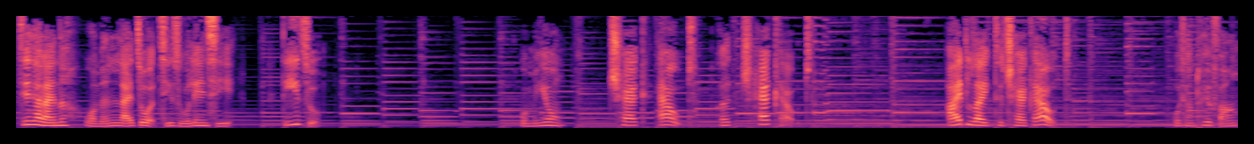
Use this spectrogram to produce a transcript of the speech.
接下来呢，我们来做几组练习。第一组，我们用 check out 和 check out。I'd like to check out，我想退房。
